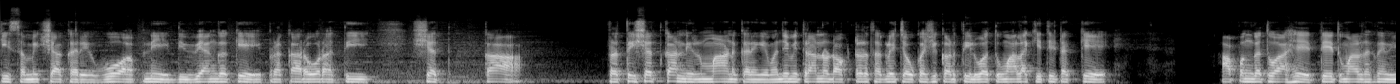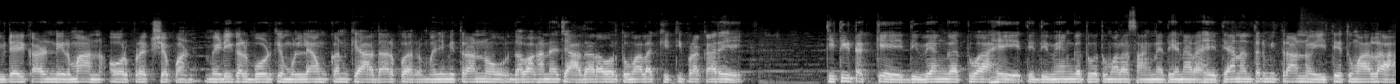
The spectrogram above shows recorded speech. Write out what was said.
की समीक्षा करे। वो अपने दिव्यांग के प्रकार और अतिशत का प्रतिशत का निर्माण करेंगे। म्हणजे मित्रांनो डॉक्टर सगळे चौकशी करतील व तुम्हाला किती टक्के अपंगत्व आहे ते तुम्हाला सांगते. यूटीआई कार्ड निर्माण और प्रक्षेपण मेडिकल बोर्ड के मूल्यांकन के आधार पर म्हणजे मित्रांनो दवाखान्याच्या आधारावर तुम्हाला किती प्रकारे किती टक्के दिव्यांगत्व आहे ते दिव्यांगत्व तुम्हाला सांगण्यात येणार आहे. त्यानंतर मित्रांनो इथे तुम्हाला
